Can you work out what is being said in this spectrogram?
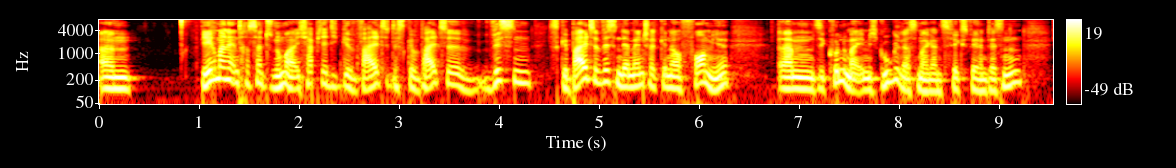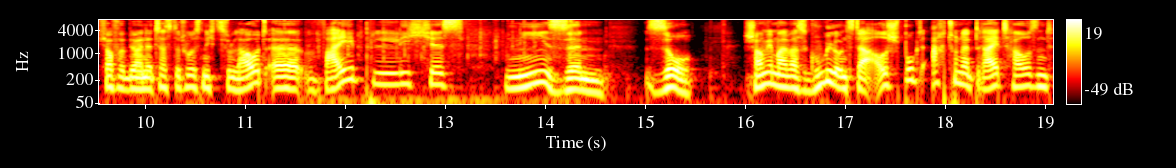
Ähm, wäre mal eine interessante Nummer. Ich habe ja die Gewalt, das gewalte Wissen, das geballte Wissen der Menschheit genau vor mir. Ähm, Sekunde mal eben, ich google das mal ganz fix währenddessen. Ich hoffe, meine Tastatur ist nicht zu laut. Äh, weibliches Niesen. So, schauen wir mal, was Google uns da ausspuckt. 803.000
